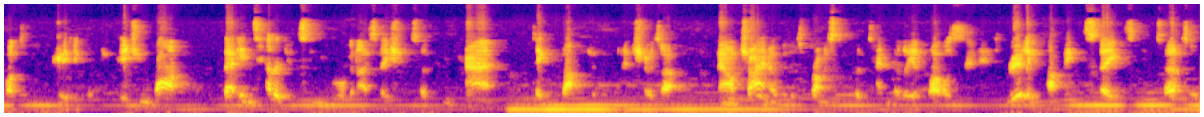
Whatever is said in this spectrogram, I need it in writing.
quantum computing, but because you want that intelligence in your organization so that you can take advantage of it when it shows up. Now, China, with its promise to put $10 billion in really upping the stakes in terms of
